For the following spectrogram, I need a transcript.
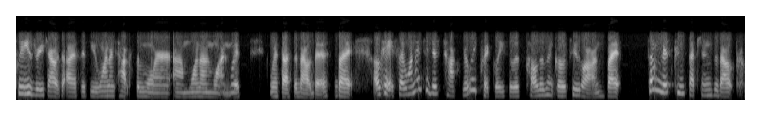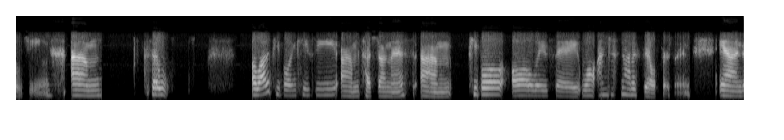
please reach out to us if you want to talk some more one on one with with us about this. But okay, so I wanted to just talk really quickly so this call doesn't go too long. But some misconceptions about coaching. Um, so, a lot of people, and Casey um, touched on this, um, people always say, Well, I'm just not a salesperson. And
